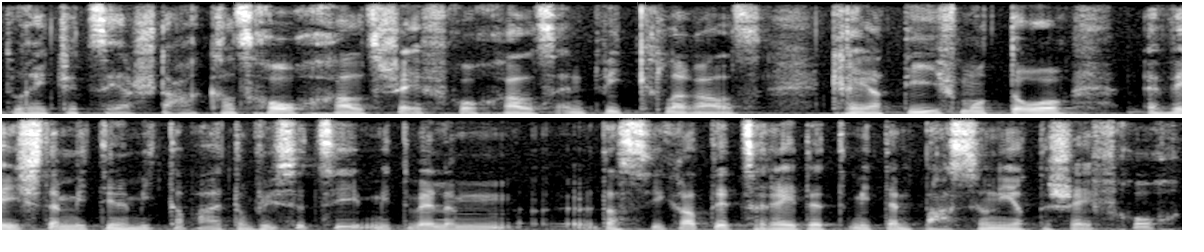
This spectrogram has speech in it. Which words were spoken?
Du redest jetzt sehr stark als Koch, als Chefkoch, als Entwickler, als Kreativmotor. Äh, wie ist denn mit deinen Mitarbeitern? Wissen sie, mit welchem, äh, dass sie gerade jetzt reden? Mit dem passionierten Chefkoch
